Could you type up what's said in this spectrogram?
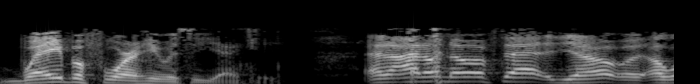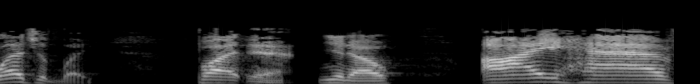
Way before he was a Yankee. And I don't know if that, you know, allegedly. But Yeah. you know, I have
